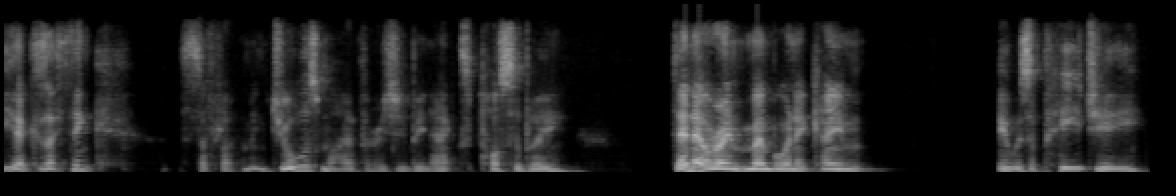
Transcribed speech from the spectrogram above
yeah, because I think stuff like I mean Jaws might have originally been X, possibly. Then I remember when it came, it was a PG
